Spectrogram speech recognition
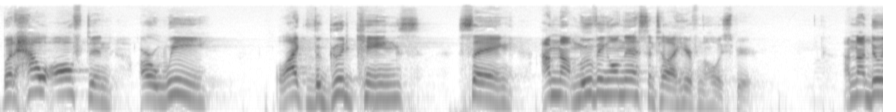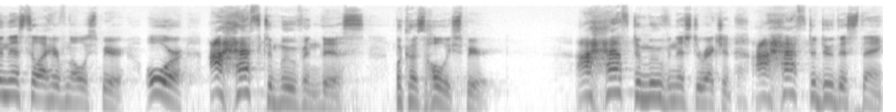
But how often are we, like the good kings, saying, I'm not moving on this until I hear from the Holy Spirit? I'm not doing this till I hear from the Holy Spirit. Or I have to move in this because the Holy Spirit. I have to move in this direction. I have to do this thing.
